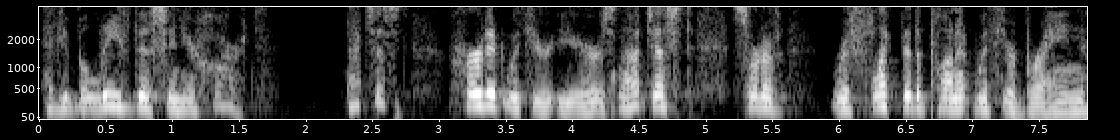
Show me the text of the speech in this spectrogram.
Have you believed this in your heart? Not just heard it with your ears, not just sort of reflected upon it with your brain,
